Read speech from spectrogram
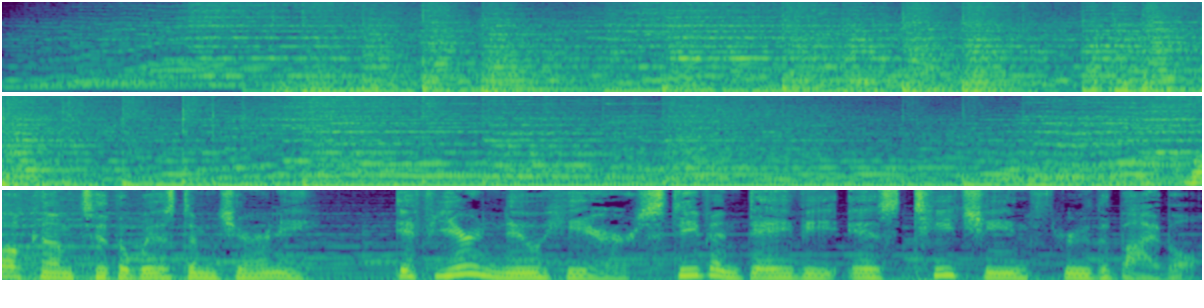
Welcome to the Wisdom Journey. If you're new here, Stephen Davey is teaching through the Bible.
